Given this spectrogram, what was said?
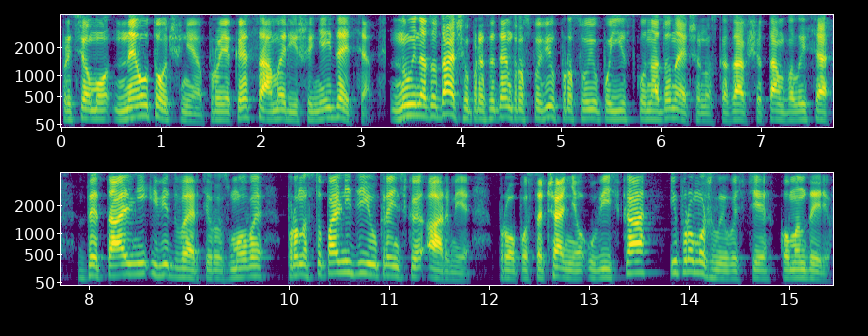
При цьому не уточнює, про яке саме рішення йдеться. Ну і на додачу президент розповів про свою поїздку на Донеччину. Сказав, що там велися детальні і відверті розмови про наступальні дії української армії, про постачання у війська і про можливості командирів.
